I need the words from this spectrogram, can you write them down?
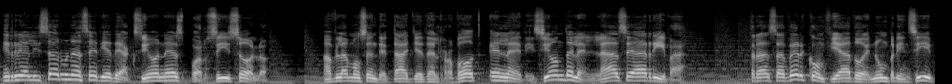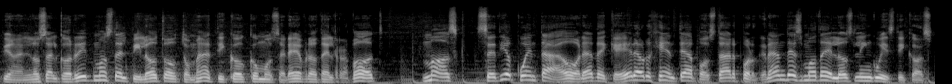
y realizar una serie de acciones por sí solo. Hablamos en detalle del robot en la edición del enlace arriba. Tras haber confiado en un principio en los algoritmos del piloto automático como cerebro del robot, Musk se dio cuenta ahora de que era urgente apostar por grandes modelos lingüísticos,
